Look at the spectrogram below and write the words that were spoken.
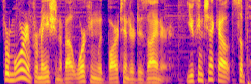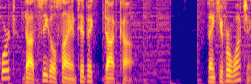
for more information about working with BarTender Designer, you can check out support.seagullscientific.com. Thank you for watching.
